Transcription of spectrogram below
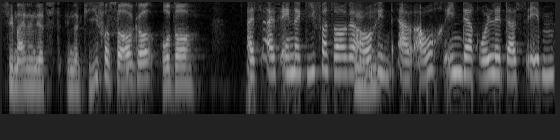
Sie meinen jetzt Energieversorger oder? Als, als Energieversorger mhm. auch, in, äh, auch in der Rolle, dass eben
